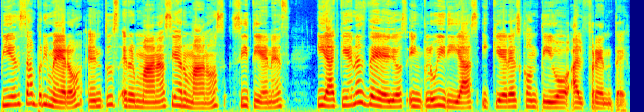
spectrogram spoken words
piensa primero en tus hermanas y hermanos, si tienes, y a quiénes de ellos incluirías y quieres contigo al frente.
